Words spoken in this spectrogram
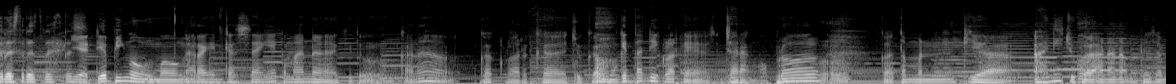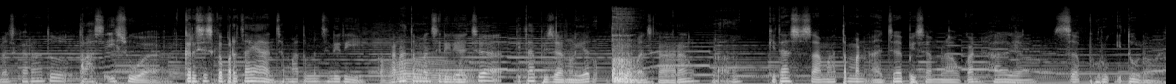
Terus terus terus terus. Ya dia bingung mau ngarahin kasih sayangnya ke mana gitu. Karena ke keluarga juga mungkin tadi keluarga ya jarang ngobrol. Heeh. Ke temen dia. Ah ini juga anak-anak muda zaman sekarang tuh trust issue ah. Krisis kepercayaan sama teman sendiri. Karena teman Oh. sendiri aja kita bisa ngelihat zaman sekarang kita sesama teman aja bisa melakukan hal yang seburuk itu loh mas.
